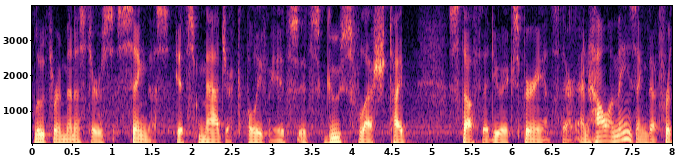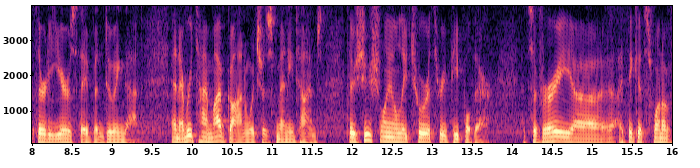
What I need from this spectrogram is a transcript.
Lutheran ministers sing this. It's magic, believe me. It's, it's goose flesh type stuff that you experience there. And how amazing that for 30 years they've been doing that. And every time I've gone, which is many times, there's usually only two or three people there. It's a very, uh, I think it's one of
